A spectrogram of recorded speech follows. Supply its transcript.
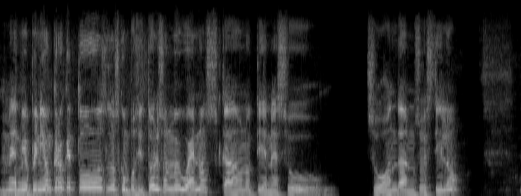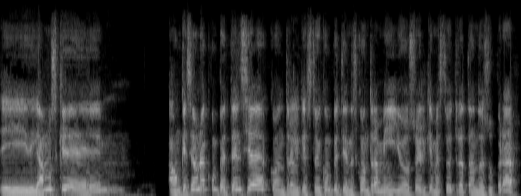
en mi opinión creo que todos los compositores son muy buenos, cada uno tiene su, su onda, ¿no? su estilo, y digamos que aunque sea una competencia contra el que estoy compitiendo es contra mí, yo soy el que me estoy tratando de superar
